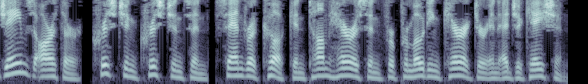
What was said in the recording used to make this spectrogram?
James Arthur, Christian Christensen, Sandra Cook and Tom Harrison for promoting character in education.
